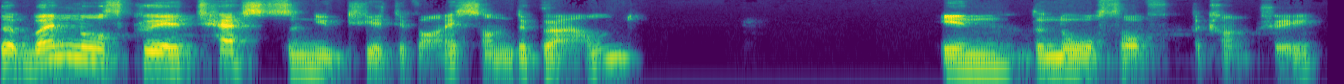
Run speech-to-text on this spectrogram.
that when North Korea tests a nuclear device underground in the north of the country,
